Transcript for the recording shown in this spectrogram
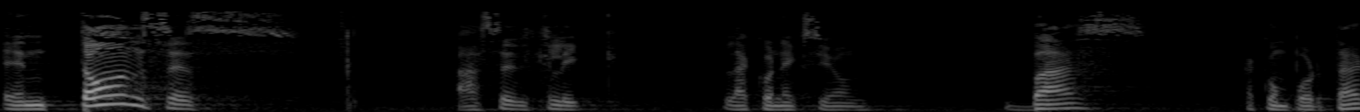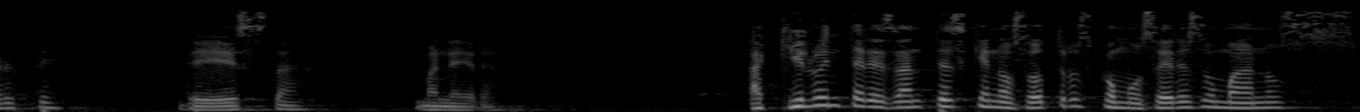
entonces hace el clic, la conexión. Vas a comportarte de esta manera. Aquí lo interesante es que nosotros como seres humanos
